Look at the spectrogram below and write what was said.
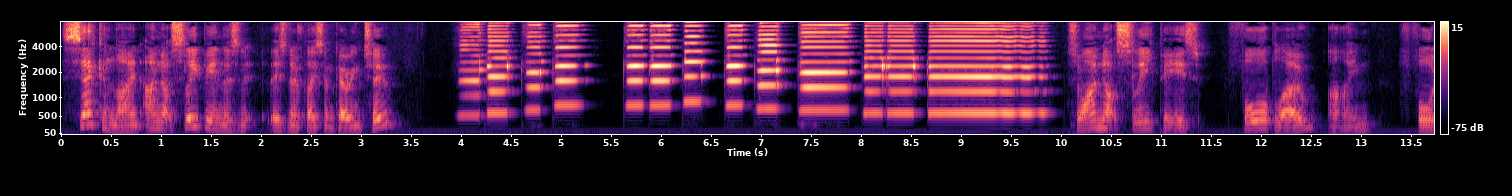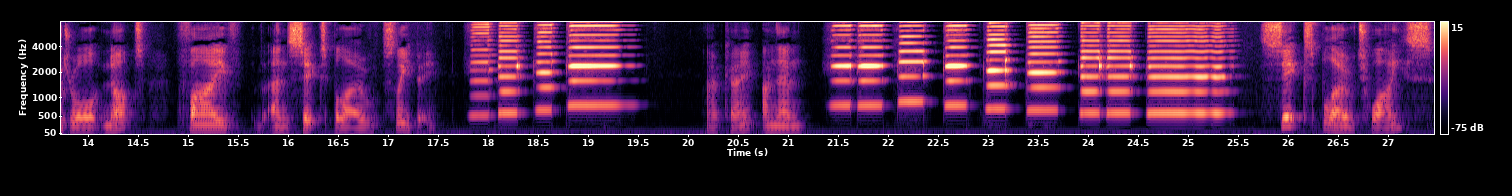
Second line, I'm not sleepy and there's no, there's no place I'm going to. So I'm not sleepy is four blow, I'm, four draw, not, five and six blow, sleepy. Okay, and then six blow twice,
